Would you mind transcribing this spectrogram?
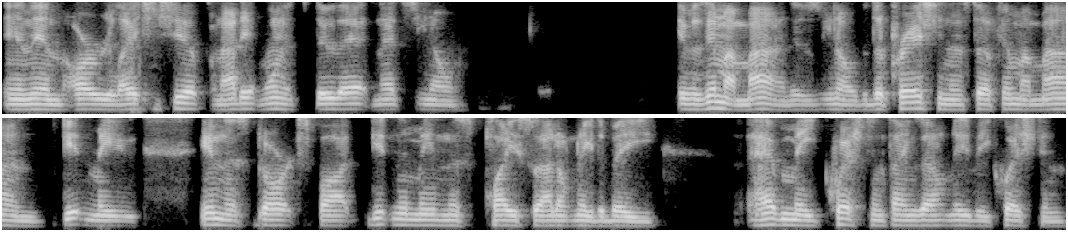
and then our relationship. And I didn't want it to do that. And that's, you know, it was in my mind. It was, you know, the depression and stuff in my mind getting me in this dark spot, getting me in this place I don't need to be having me question things I don't need to be questioned.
